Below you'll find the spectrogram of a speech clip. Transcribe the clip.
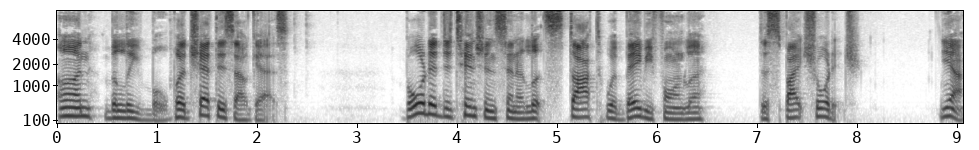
Unbelievable. But check this out, guys. Border Detention Center looks stocked with baby formula despite shortage. Yeah.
